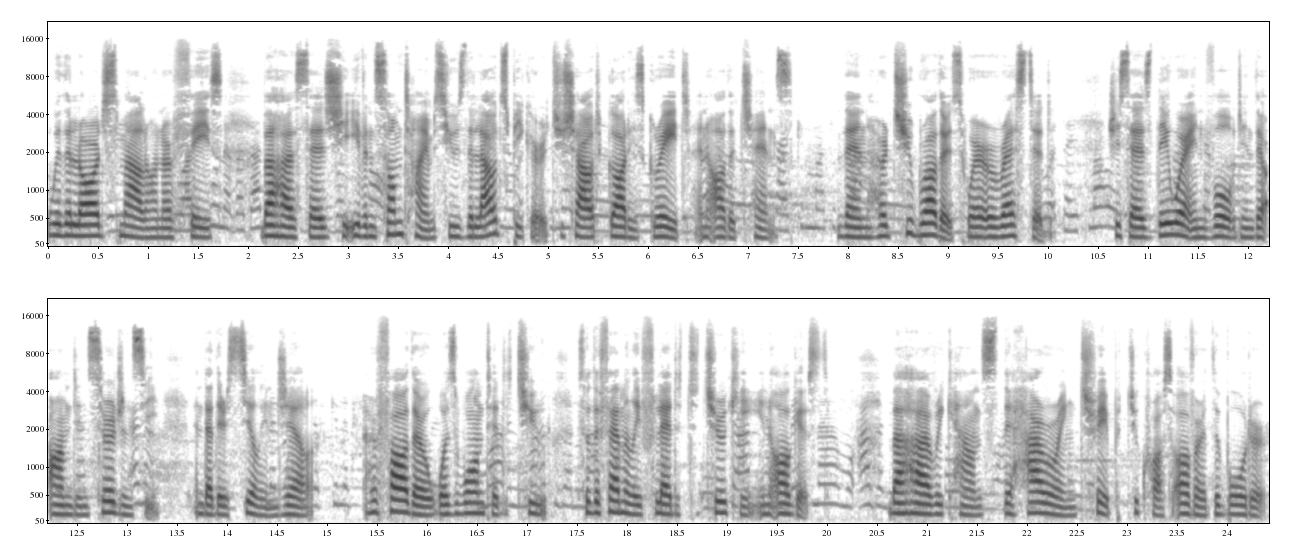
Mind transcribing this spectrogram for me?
With a large smile on her face, Baha says she even sometimes used the loudspeaker to shout, God is great, and other chants. Then her two brothers were arrested. She says they were involved in the armed insurgency and that they're still in jail. Her father was wanted too, so the family fled to Turkey in August. Baha recounts the harrowing trip to cross over the border.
